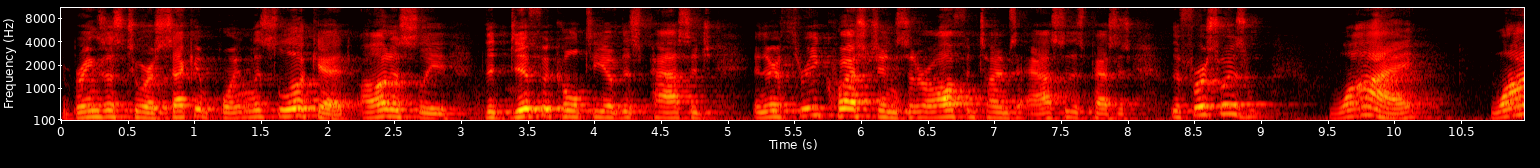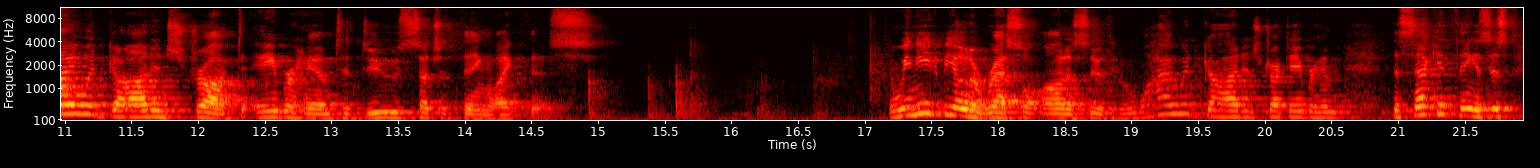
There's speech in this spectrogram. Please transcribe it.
It brings us to our second point. Let's look at, honestly, the difficulty of this passage. And there are three questions that are oftentimes asked of this passage. The first one is why? Why would God instruct Abraham to do such a thing like this? And we need to be able to wrestle honestly with. Why would God instruct Abraham? The second thing is this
